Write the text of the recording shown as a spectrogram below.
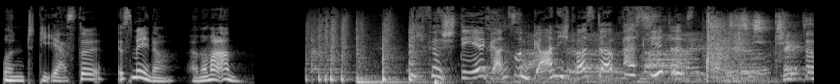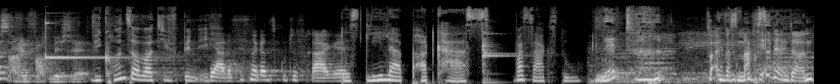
Und die erste ist Mena. Hören wir mal an. Ich verstehe ganz und gar nicht, was da passiert ist. Ich check das einfach nicht, ey. Wie konservativ bin ich? Ja, das ist eine ganz gute Frage. Des Lila Podcasts. Was sagst du? Nett. Vor allem, was machst du denn dann?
